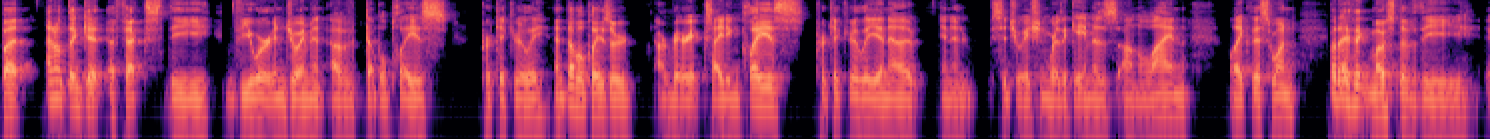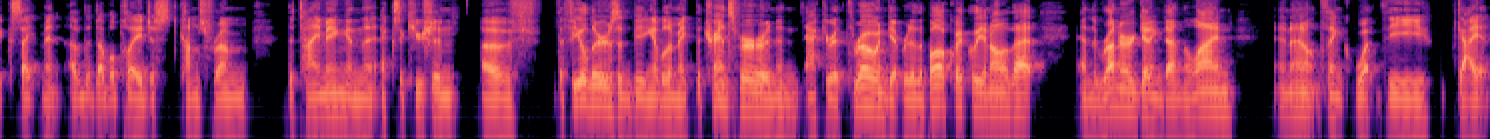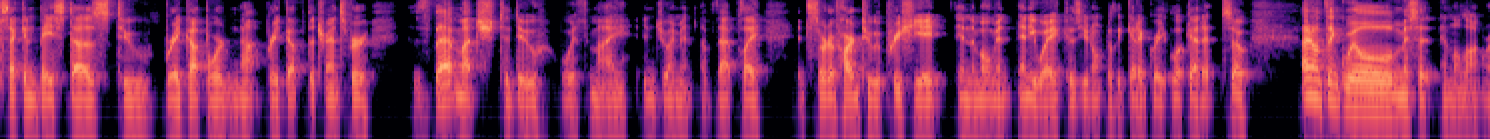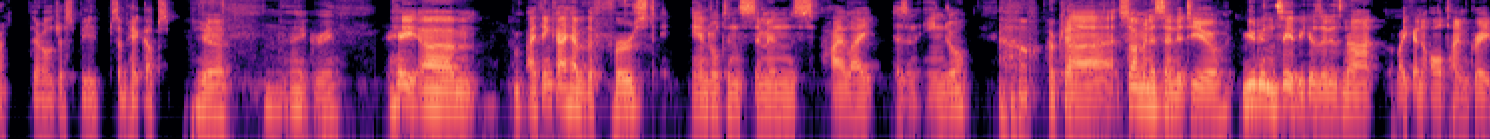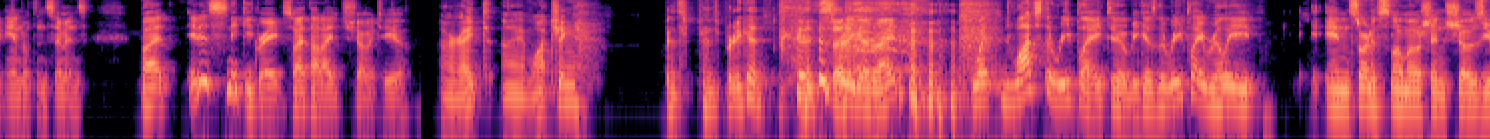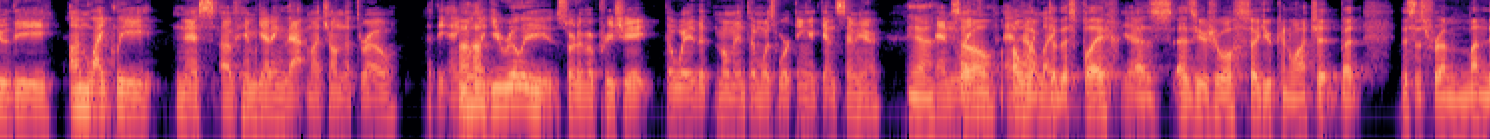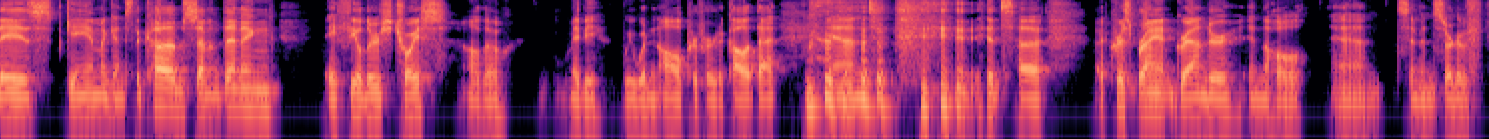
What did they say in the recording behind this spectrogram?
But I don't think it affects the viewer enjoyment of double plays particularly. And double plays are are very exciting plays, particularly in a in a situation where the game is on the line like this one. But I think most of the excitement of the double play just comes from the timing and the execution of the fielders and being able to make the transfer and an accurate throw and get rid of the ball quickly and all of that, and the runner getting down the line. And I don't think what the guy at second base does to break up or not break up the transfer has that much to do with my enjoyment of that play. It's sort of hard to appreciate in the moment anyway, because you don't really get a great look at it. So I don't think we'll miss it in the long run. There will just be some hiccups. Yeah, I agree. Hey, um, I think I have the first Andrelton Simmons highlight as an angel. okay. Uh, so I'm going to send it to you. You didn't see it because it is not like an all-time great Andrelton Simmons. but it is sneaky great. So I thought I'd show it to you. All right, I am watching. It's, it's pretty good. It's So- pretty good, right? What, watch the replay too, because the replay really, in sort of slow motion, shows you the unlikeliness of him getting that much on the throw at the angle. Uh-huh. Like you really sort of appreciate the way that momentum was working against him here. Yeah, And, so like- I'll, and I'll how, link to this play Yeah. as as usual, so you can watch it. But this is from Monday's game against the Cubs, seventh inning, a fielder's choice. Although maybe we wouldn't all prefer to call it that. And it's a, a Kris Bryant grounder in the hole, and Simmons sort of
